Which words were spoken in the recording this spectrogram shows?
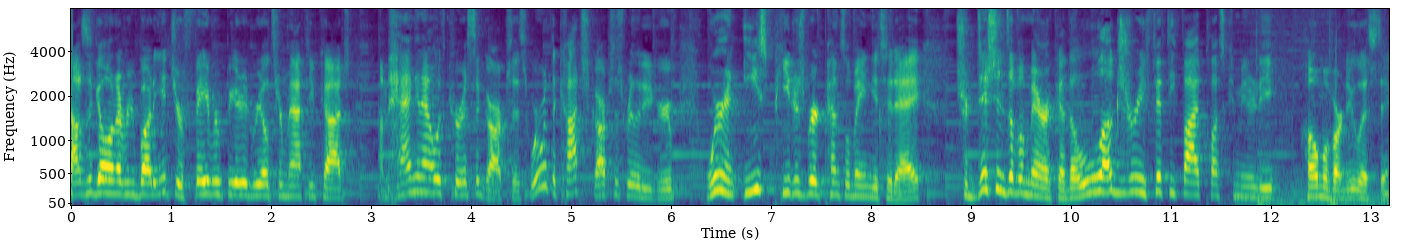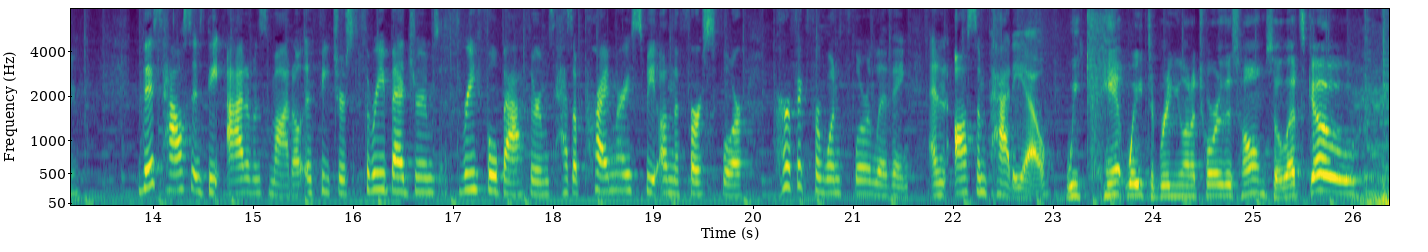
How's it going, everybody? It's your favorite bearded realtor, Matthew Koch. I'm hanging out with Carissa Garpsis. We're with the Koch Garpsis Realty Group. We're in East Petersburg, Pennsylvania today. Traditions of America, the luxury 55 plus community, home of our new listing. This house is the Adams model. It features three bedrooms, three full bathrooms, has a primary suite on the first floor, perfect for one floor living, and an awesome patio. We can't wait to bring you on a tour of this home, so let's go.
